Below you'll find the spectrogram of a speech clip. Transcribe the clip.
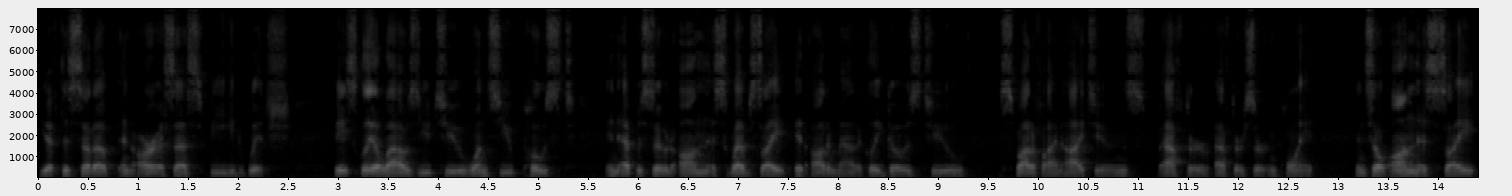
you have to set up an RSS feed, which basically allows you to, once you post an episode on this website, it automatically goes to Spotify and iTunes after after a certain point. And so on this site,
